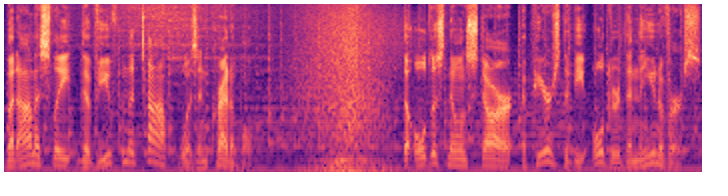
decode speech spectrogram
But honestly, the view from the top was incredible. The oldest known star appears to be older than the universe.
